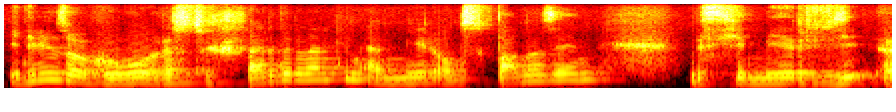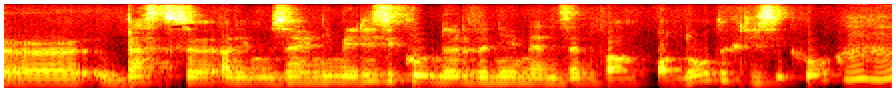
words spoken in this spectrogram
Iedereen zou gewoon rustig verder werken en meer ontspannen zijn. Misschien meer, uh, best, zeggen, niet meer risico durven nemen in de zin van onnodig risico. Mhm.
